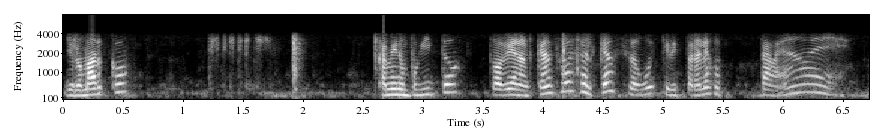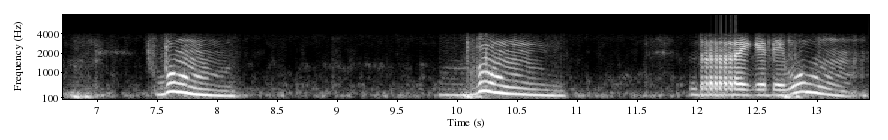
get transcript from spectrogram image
yo lo marco, camino un poquito, todavía no alcanzo, a alcanzo, uy, que dispara lejos. ¡Bum! ¡Bum! Requete boom.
